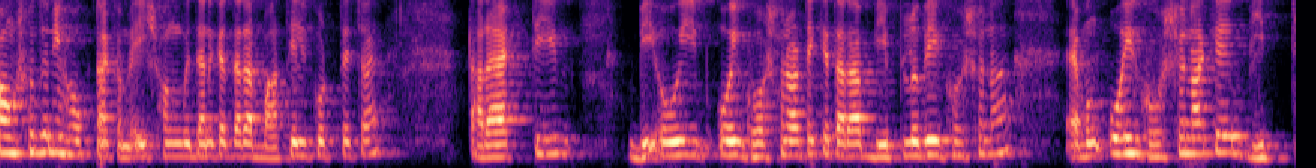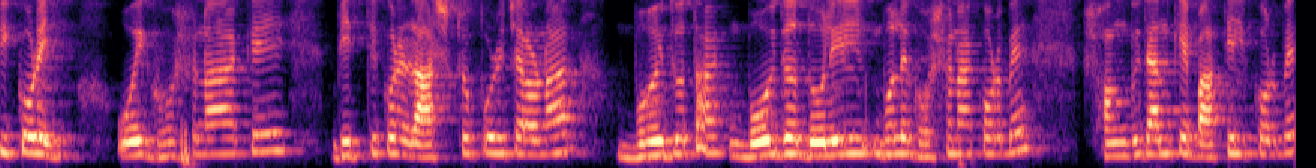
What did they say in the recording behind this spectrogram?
সংশোধনী হোক না কেন, এই সংবিধানকে তারা বাতিল করতে চায়। তারা একটি ওই ওই ঘোষণাটিকে তারা বিপ্লবী ঘোষণা এবং ওই ঘোষণাকে ভিত্তি করেই, ওই ঘোষণাকে ভিত্তি করে রাষ্ট্র পরিচালনার বৈধতা, বৈধ দলিল বলে ঘোষণা করবে, সংবিধানকে বাতিল করবে,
